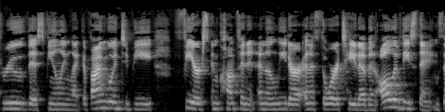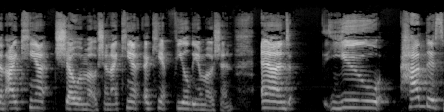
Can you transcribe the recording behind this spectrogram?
through this feeling like if I'm going to be fierce and confident and a leader and authoritative and all of these things, then I can't show emotion. I can't. I can't feel the emotion. And you had this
